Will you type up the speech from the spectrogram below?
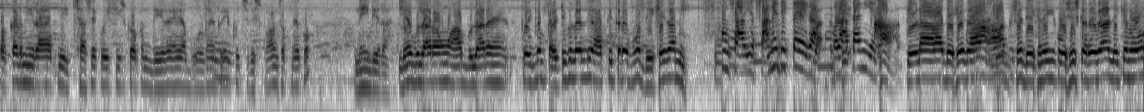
पकड़ नहीं रहा है अपनी इच्छा से कोई चीज़ को अपन दे रहे हैं या बोल रहे हैं तो ये कुछ रिस्पांस अपने को नहीं दे रहा। मैं बुला रहा हूँ आप बुला रहे हैं तो एकदम पर्टिकुलरली आपकी तरफ़ वो देखेगा नहीं। सामने दिखता है और आता नहीं है। हाँ टेढ़ा आड़ा देखेगा हाँ, आँख से देखने की कोशिश करेगा लेकिन वो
